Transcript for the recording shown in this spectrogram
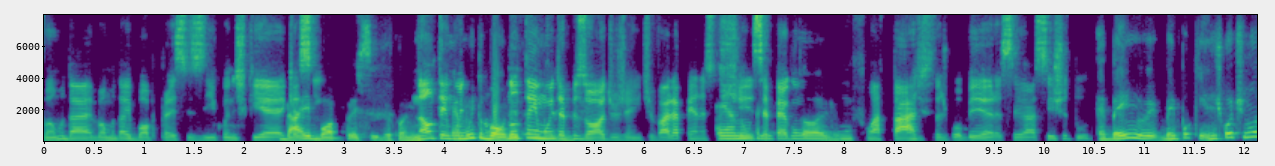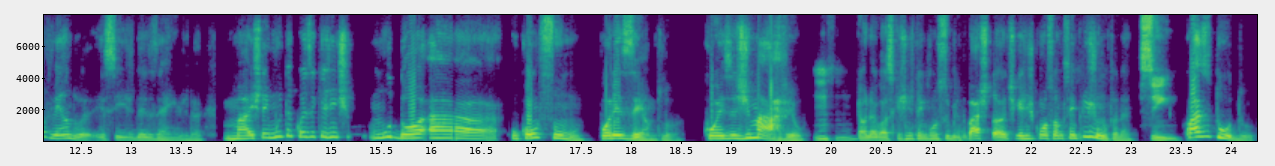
Vamos dar, vamos dar ibope para esses ícones que é. Dá assim, ibope pra esses ícones. Não tem é muito, muito bom. Não, não tem muito episódio, gente. Vale a pena é, assistir. É, Você pega um um, uma tarde que você tá de bobeira, você assiste tudo. É bem, bem pouquinho. A gente continua vendo esses desenhos, né? Mas tem muita coisa que a gente mudou a, o consumo. Por exemplo, coisas de Marvel. Uhum. É um negócio que a gente tem consumido bastante, que a gente consome sempre junto, né? Sim. Quase tudo.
